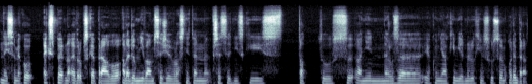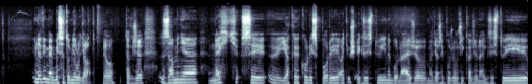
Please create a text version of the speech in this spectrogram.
nejsem jako expert na evropské právo, ale domnívám se, že vlastně ten předsednický status ani nelze jako nějakým jednoduchým způsobem odebrat. Nevím, jak by se to mělo dělat. Jo? Takže za mě nechť si jakékoliv spory, ať už existují nebo ne, že jo? Maďaři budou říkat, že neexistují,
